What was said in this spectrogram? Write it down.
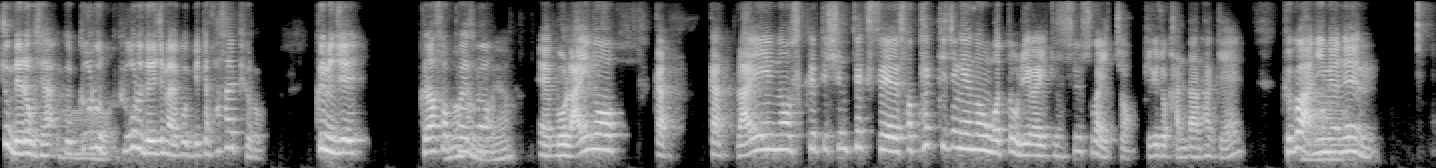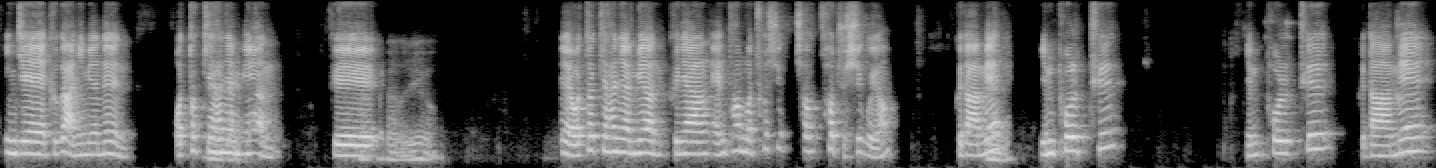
쭉 내려보세요. 그, 그걸로 어. 그걸로 내리지 말고 밑에 화살표로. 그럼 이제 이만큼이네요. 예, 뭐 Rhino 그러니까, 그러니까 Rhino script syntax에서 packaging 해놓은 것도 우리가 이렇게 쓸 수가 있죠. 비교적 간단하게. 그거 어. 아니면은 이제 그거 아니면은 어떻게 네. 하냐면 그 그래가지고 예, 어떻게 하냐면 그냥 엔터 한번 쳐시, 쳐, 쳐 주시고요. 그 다음에 네. import, import, 그 다음에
